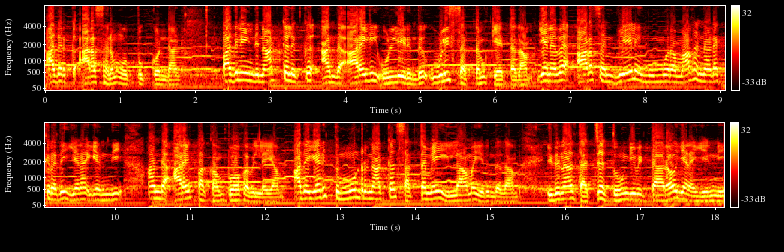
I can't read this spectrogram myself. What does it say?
அதற்கு அரசனும் ஒப்புக்கொண்டான். பதினைந்து நாட்களுக்கு அந்த அறையில் உள்ளிருந்து ஒளி சத்தம் கேட்டதாம். எனவே அரசன் வேலை மும்முரமாக நடக்கிறது என எண்ணி அந்த அறை பக்கம் போகவில்லையாம். அதை அடுத்து மூன்று நாட்கள் சத்தமே இல்லாம இருந்ததாம். இதனால் தச்சர் தூங்கிவிட்டாரோ என எண்ணி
